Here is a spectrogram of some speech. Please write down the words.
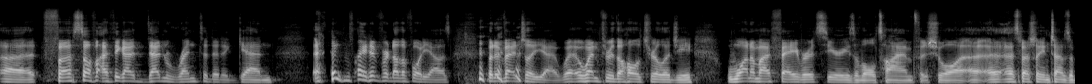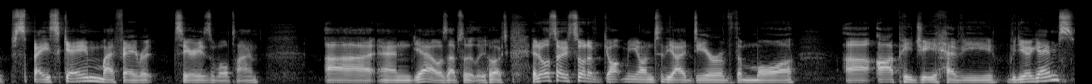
uh, first off, I think I then rented it again and played it for another 40 hours. But eventually, yeah, we went through the whole trilogy. One of my favorite series of all time for sure, uh, especially in terms of space game. My favorite series of all time. Uh, and yeah, I was absolutely hooked. It also sort of got me onto the idea of the more uh, RPG heavy video games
